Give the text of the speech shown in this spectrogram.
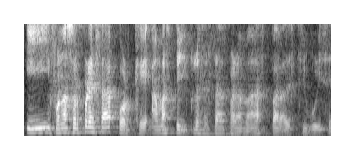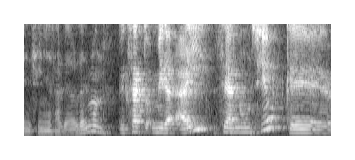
Y fue una sorpresa porque ambas películas estaban programadas para distribuirse en cines alrededor del mundo. Exacto, mira, ahí se anunció que,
